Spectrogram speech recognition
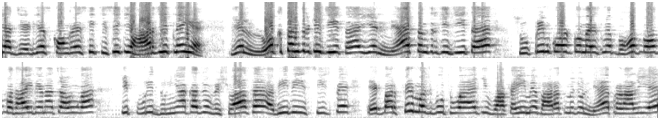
या जेडीएस कांग्रेस की किसी की हार जीत नहीं है। ये लोकतंत्र की जीत है, ये न्यायतंत्र की जीत है। सुप्रीम कोर्ट को मैं इसमें बहुत बहुत बधाई देना चाहूँगा। कि पूरी दुनिया का जो विश्वास है अभी भी इस चीज़ पे एक बार फिर मज़बूत हुआ है कि वाकई में भारत में जो न्याय प्रणाली है,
